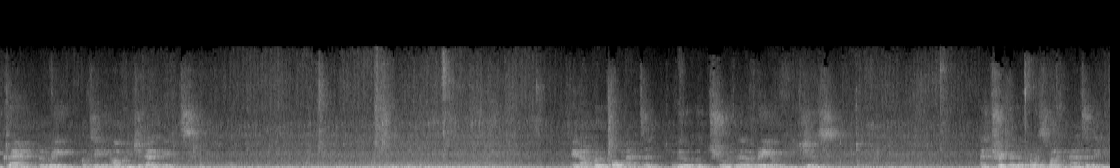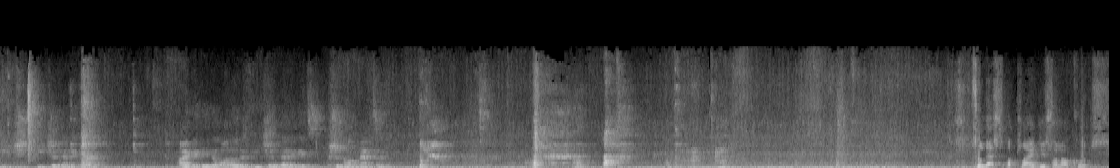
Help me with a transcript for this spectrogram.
declare an array containing our feature delegates. In our protocol method, we will look through the array of features and trigger the corresponding method in each feature delegate. Ideally, the order of the feature delegates should not matter. So let's apply this on our codes.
